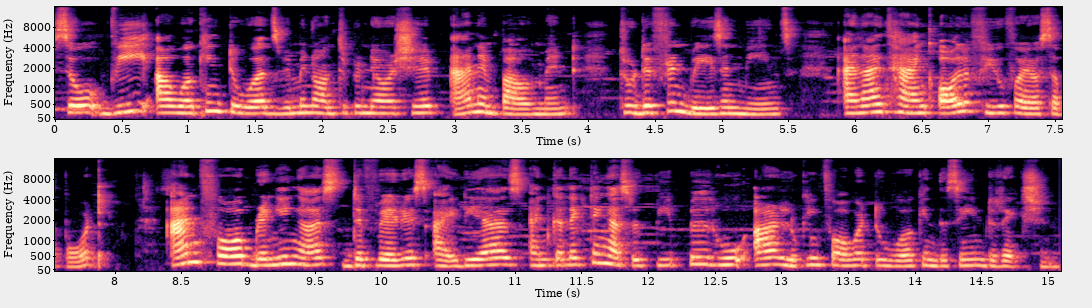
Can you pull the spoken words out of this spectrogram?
So, we are working towards women entrepreneurship and empowerment through different ways and means. And I thank all of you for your support and for bringing us the various ideas and connecting us with people who are looking forward to work in the same direction.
